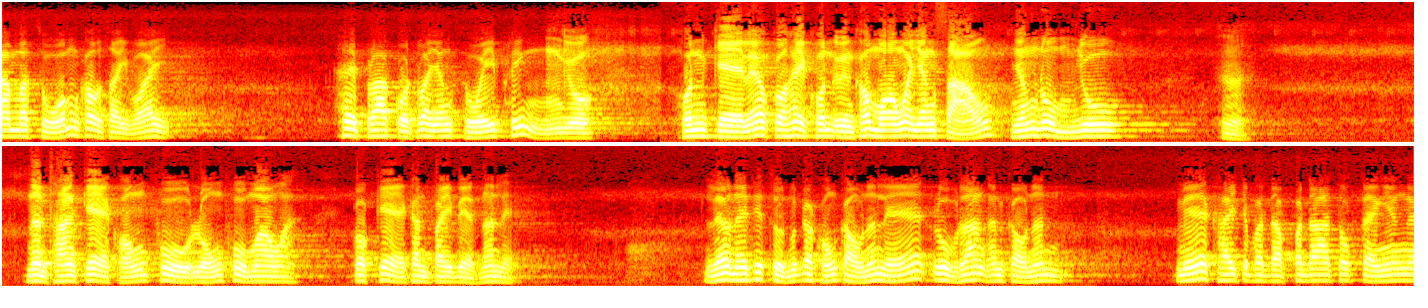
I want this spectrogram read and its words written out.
ามๆมาสวมเข้าใส่ไว้ ให้ปรากฏว่ายังสวยพริ้งอยู่ คนแก่แล้วก็ให้คนอื่นเขามองว่ายังสาว ยังหนุ่มอยู่นั่นทางแก้ของผู้หลงผู้เมาอะ ก็แก้กันไปแบบนั้นแหละ แล้วในที่สุดมันก็ของเก่านั่นแหละ รูปร่างอันเก่านั้น แม้ใครจะประดับประดาตกแต่งยังไง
